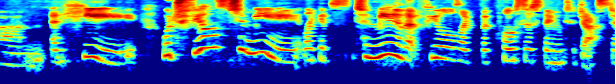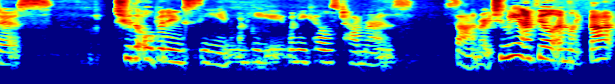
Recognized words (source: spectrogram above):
Um, and he, which feels to me like it's to me that feels like the closest thing to justice to the opening scene when he when he kills Tamora's son. Right to me, I feel I'm like that.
